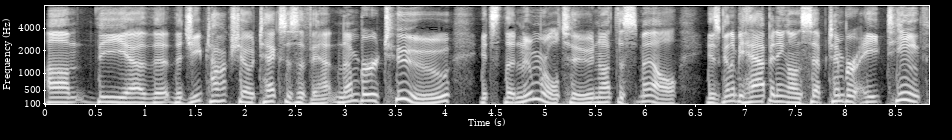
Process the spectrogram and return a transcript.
Um, the uh, the the Jeep Talk Show Texas event number two. It's the numeral two, not the smell. Is going to be happening on September 18th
